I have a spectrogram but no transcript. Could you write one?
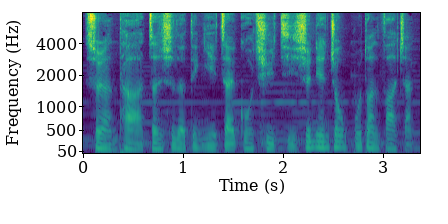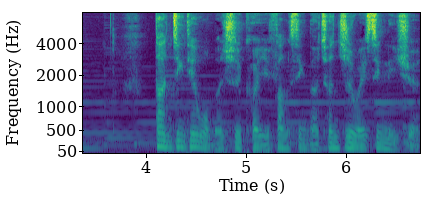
虽然它正式的定义在过去几十年中不断发展，但今天我们是可以放心的称之为心理学。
